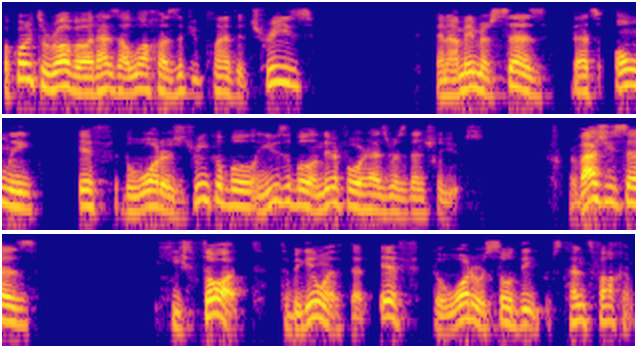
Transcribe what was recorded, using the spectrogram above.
According to Rava, it has Allah as if you planted trees, and Ameimar says that's only if the water is drinkable and usable and therefore it has residential use. Rav Ashi says he thought to begin with that if the water was so deep, it was 10 tefachim,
